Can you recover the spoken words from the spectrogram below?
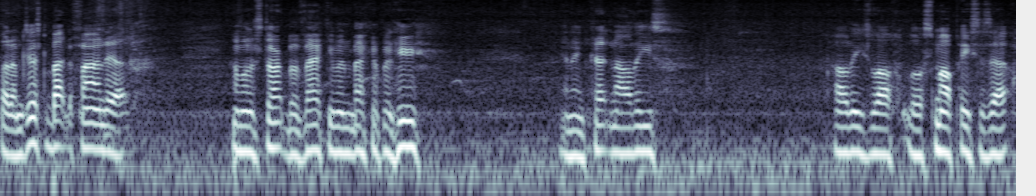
But I'm just about to find out. I'm gonna start by vacuuming back up in here and then cutting all these all these little, little small pieces out.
